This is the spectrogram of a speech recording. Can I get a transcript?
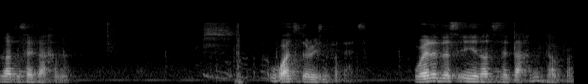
not to say tachanun. What's the reason for that? Where did this Indian not to say tachanun come from?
